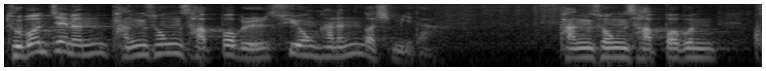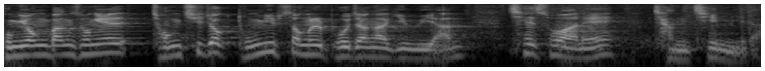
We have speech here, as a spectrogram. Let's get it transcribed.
두 번째는 방송사법을 수용하는 것입니다. 방송사법은 공영방송의 정치적 독립성을 보장하기 위한 최소한의 장치입니다.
